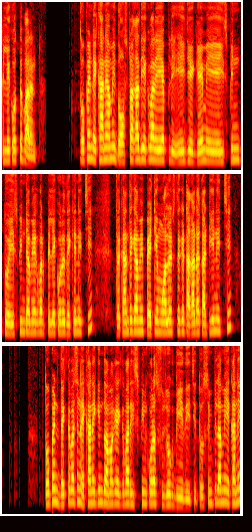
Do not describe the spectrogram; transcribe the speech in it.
প্লে করতে পারেন। তো ফ্রেন্ড এখানে আমি দশ টাকা দিয়ে একবার এই এই যে গেম এই স্পিন তো এই স্পিনটা আমি একবার প্লে করে দেখে নিচ্ছি। তো এখান থেকে আমি পেটিএম ওয়ালেট থেকে টাকাটা কাটিয়ে নিচ্ছি। তো ফ্রেন্ড দেখতে পাচ্ছেন এখানে কিন্তু আমাকে একবার স্পিন করার সুযোগ দিয়ে দিয়েছে। তো সিম্পল আমি এখানে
